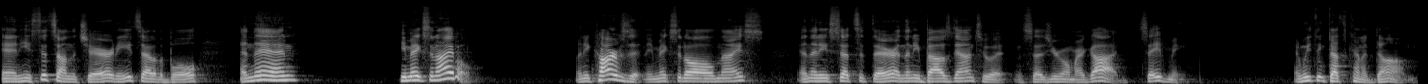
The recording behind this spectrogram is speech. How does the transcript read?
and he sits on the chair and he eats out of the bowl, and then he makes an idol, and he carves it, and he makes it all nice, and then he sets it there, and then he bows down to it and says, You're, oh my God, save me. And we think that's kind of dumb.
